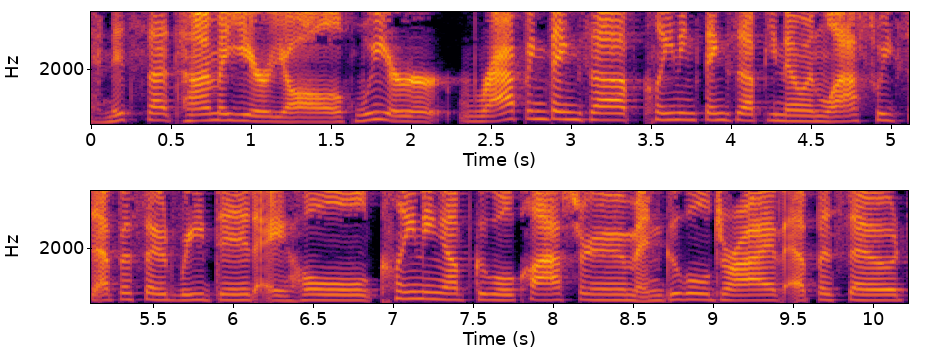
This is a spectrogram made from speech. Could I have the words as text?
And it's that time of year, y'all. We are wrapping things up, cleaning things up. You know, in last week's episode, we did a whole cleaning up Google Classroom and Google Drive episode.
